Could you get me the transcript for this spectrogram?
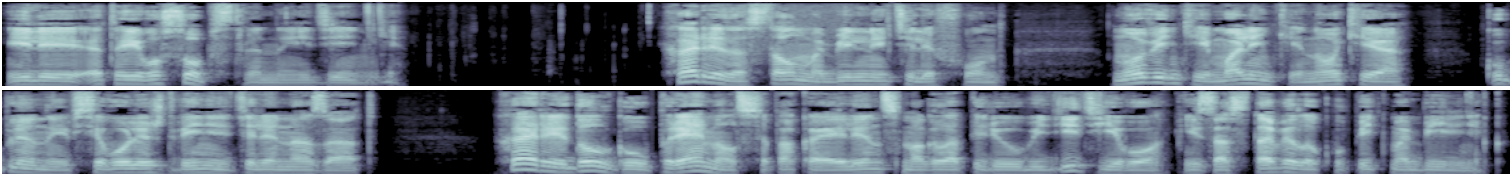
или это его собственные деньги? Харри достал мобильный телефон, новенький маленький Nokia, купленный всего лишь две недели назад. Харри долго упрямился, пока Элен смогла переубедить его и заставила купить мобильник.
